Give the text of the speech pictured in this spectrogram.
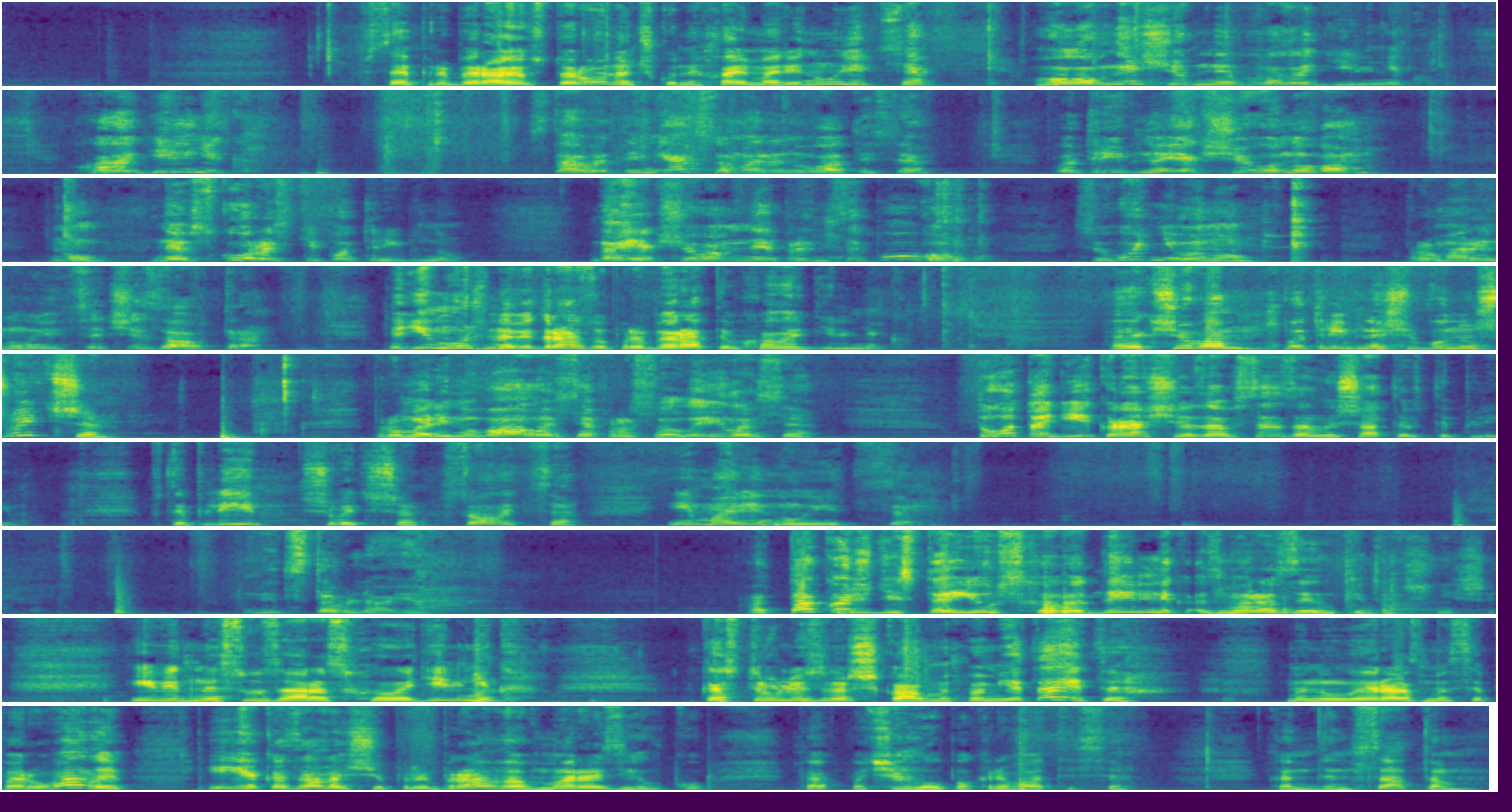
Все, прибираю в стороночку, нехай маринується. Головне, щоб не в холодильник. В холодильник ставити м'ясо маринуватися потрібно, якщо воно вам ну, не в скорості потрібно. Да, якщо вам не принципово, сьогодні воно промаринується чи завтра, тоді можна відразу прибирати в холодильник. А якщо вам потрібно, щоб воно швидше промаринувалося, просолилося, то тоді краще за все залишати в теплі. В теплі швидше солиться і маринується. Відставляю. А також дістаю з холодильника, з морозилки точніше. І віднесу зараз в холодильник каструлю з вершками. Пам'ятаєте? Минулий раз ми сепарували, і я казала, що прибрала в морозилку. Так, почало покриватися конденсатом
